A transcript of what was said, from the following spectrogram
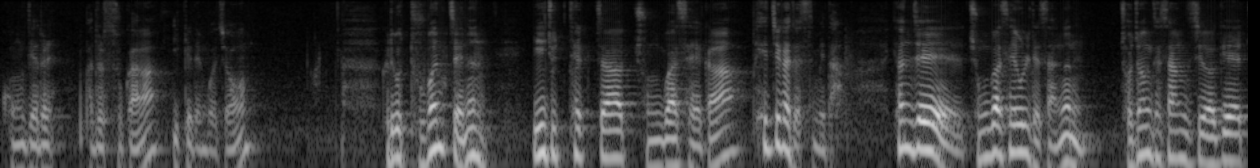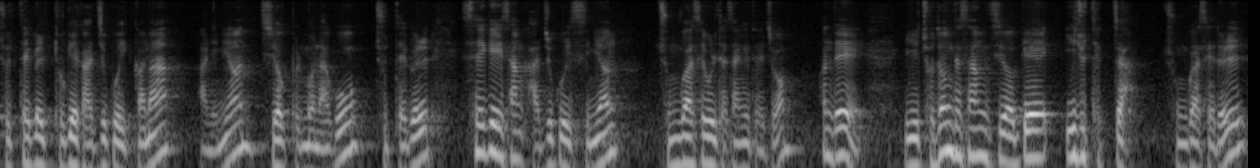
공제를 받을 수가 있게 된 거죠. 그리고 두 번째는 2주택자 중과세가 폐지가 됐습니다. 현재 중과세율 대상은 조정 대상 지역에 주택을 두 개 가지고 있거나 아니면 지역 불문하고 주택을 세 개 이상 가지고 있으면 중과세율 대상이 되죠. 그런데 이 조정 대상 지역의 2주택자 중과세를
